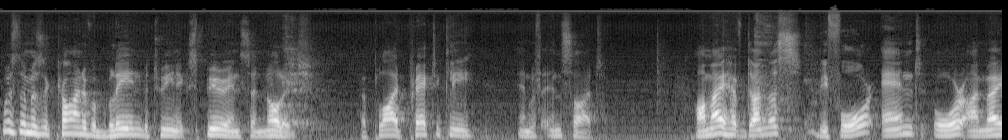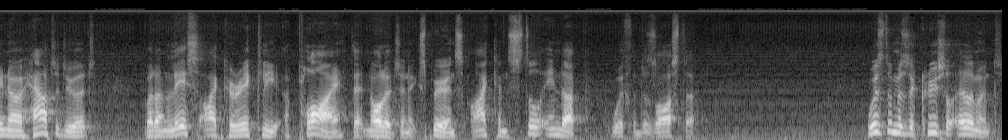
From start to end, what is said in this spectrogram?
Wisdom is a kind of a blend between experience and knowledge, applied practically and with insight. I may have done this before and or I may know how to do it, but unless I correctly apply that knowledge and experience, I can still end up with a disaster. Wisdom is a crucial element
